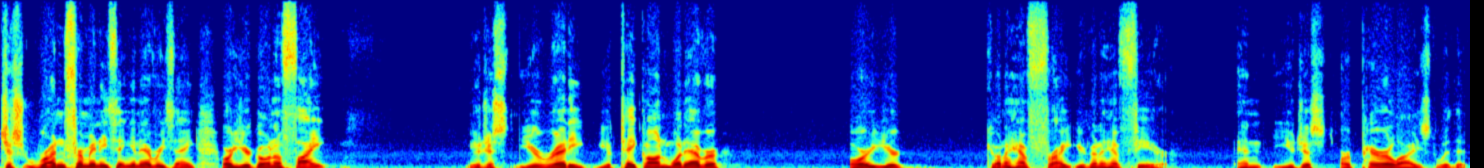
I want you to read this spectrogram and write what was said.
just run from anything and everything, or you're gonna fight. You're just you're ready. You take on whatever or you're going to have fright, you're going to have fear, and you just are paralyzed with it.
